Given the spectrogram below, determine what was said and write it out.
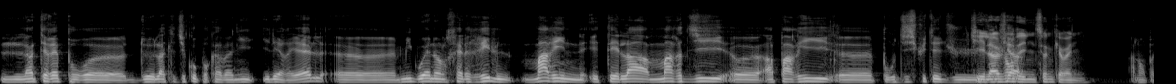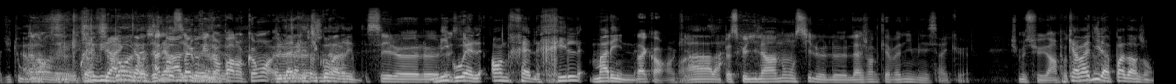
l'intérêt pour, euh, de l'Atlético pour Cavani, il est réel. Euh, Miguel Angel Ril Marin était là mardi euh, à Paris euh, pour discuter du. Qui est l'agent d'Edinson Cavani Ah non, pas du tout. Ah non, c'est le président de- non, général c'est le de- président, pardon. Comment de l'Atlético Madrid. C'est le, le- le- Miguel Angel Gil Marin. D'accord, ok. Voilà. Parce qu'il a un nom aussi, le- le- l'agent de Cavani, mais c'est vrai que je me suis un peu. Cavani, il n'a pas d'argent.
